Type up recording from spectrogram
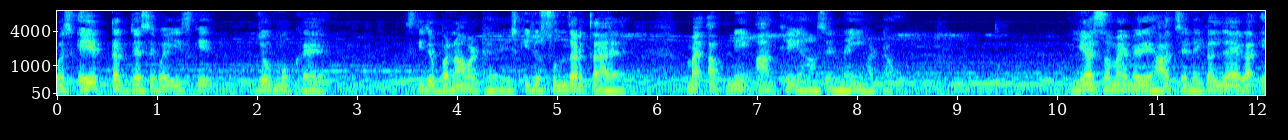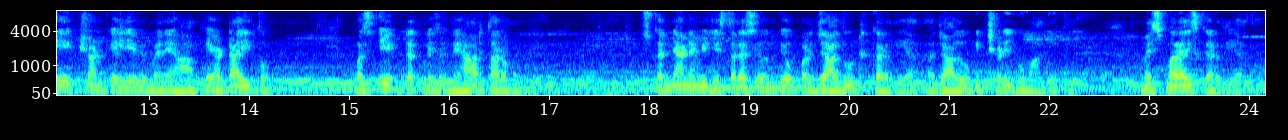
बस एक टक जैसे भाई इसकी जो मुख है, इसकी जो बनावट है, इसकी जो सुंदरता है, मैं अपनी आँखें यहाँ से नहीं हटाऊँ। यह समय मेरे हाथ से निकल जाएगा, एक क्षण के लिए भी मैंने आँखें हटाई तो। बस एक टक निहारता रहूँगी। उस कन्या ने भी जिस तरह से उनके ऊपर जादू कर दिया था, जादू की छड़ी घुमा दी थी, मिसमराइज कर दिया था।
